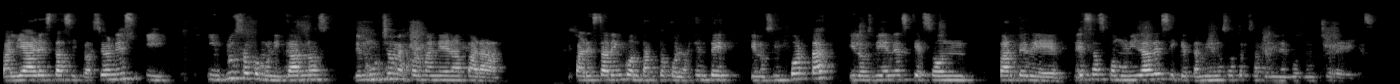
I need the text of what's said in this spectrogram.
paliar estas situaciones e incluso comunicarnos de mucho mejor manera para, para estar en contacto con la gente que nos importa y los bienes que son parte de esas comunidades y que también nosotros aprendemos mucho de ellas.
